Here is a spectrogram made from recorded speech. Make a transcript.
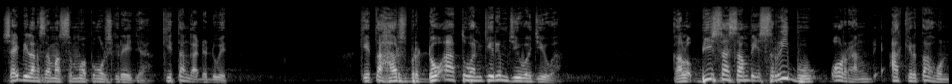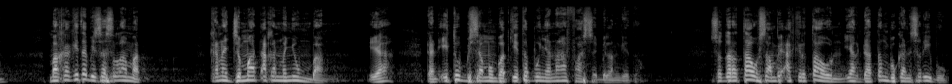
Saya bilang sama semua pengurus gereja, kita nggak ada duit. Kita harus berdoa Tuhan kirim jiwa-jiwa. Kalau bisa sampai seribu orang di akhir tahun, maka kita bisa selamat. Karena jemaat akan menyumbang. ya dan itu bisa membuat kita punya nafas, saya bilang gitu. Saudara tahu sampai akhir tahun yang datang bukan seribu.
